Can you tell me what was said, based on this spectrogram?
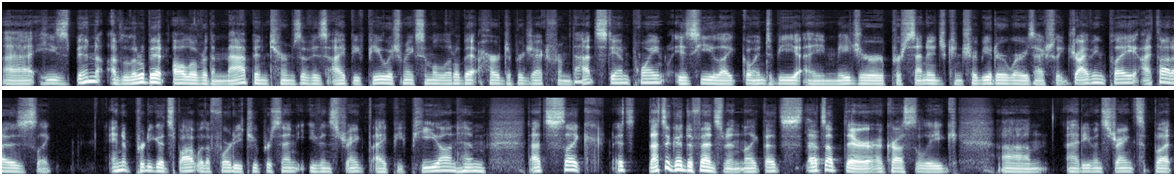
Uh, he's been a little bit all over the map in terms of his IPP, which makes him a little bit hard to project from that standpoint. Is he like going to be a major percentage contributor where he's actually driving play? I thought I was like in a pretty good spot with a 42% even strength IPP on him. That's like it's that's a good defenseman. Like that's that's up there across the league um, at even strength. But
